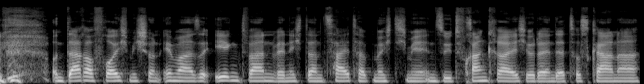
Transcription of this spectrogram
und darauf freue ich mich schon immer. Also irgendwann, wenn ich dann Zeit habe, möchte ich mir in Südfrankreich oder in der Toskana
